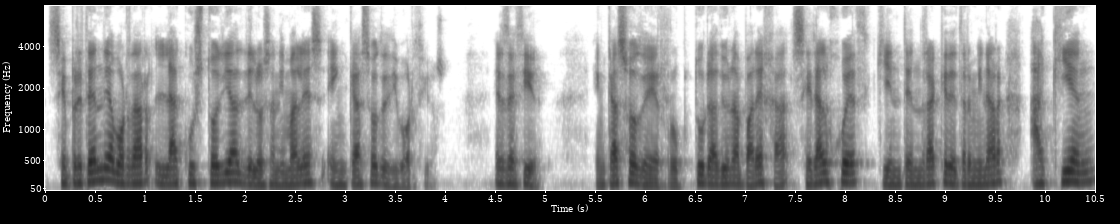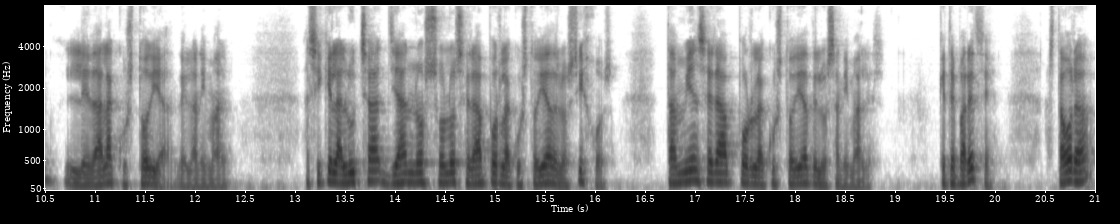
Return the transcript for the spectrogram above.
Se pretende abordar la custodia de los animales en caso de divorcios. Es decir, en caso de ruptura de una pareja, será el juez quien tendrá que determinar a quién le da la custodia del animal. Así que la lucha ya no solo será por la custodia de los hijos, también será por la custodia de los animales. ¿Qué te parece? Hasta ahora,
